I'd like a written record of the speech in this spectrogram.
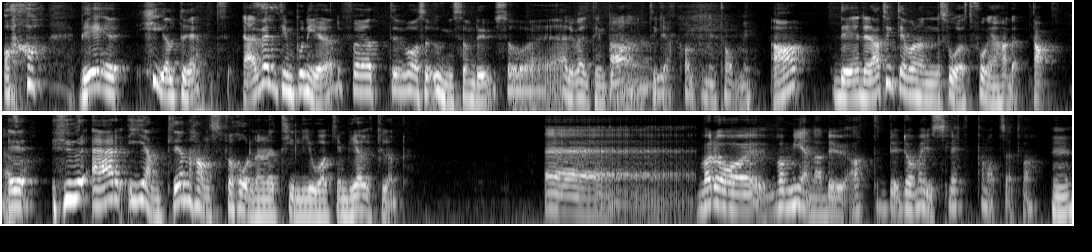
Ja, det är helt rätt. Jag är väldigt imponerad. För att vara så ung som du så är det väldigt imponerande, tycker jag. Koll på min Tommy. Ja, det, det där tyckte jag var den svåraste frågan jag hade. Ja. Alltså. Eh, hur är egentligen hans förhållande till Joakim Björklund? Eh, vadå, vad menar du? Att de, är ju släkt på något sätt va? Mm.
